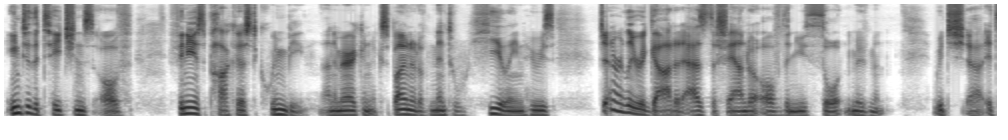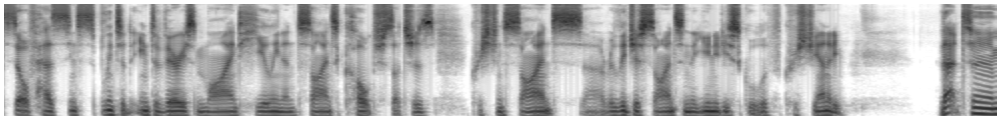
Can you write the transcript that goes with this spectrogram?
into the teachings of Phineas Parkhurst Quimby, an American exponent of mental healing who is generally regarded as the founder of the New Thought movement, which uh, itself has since splintered into various mind healing and science cults such as Christian science, uh, religious science, and the Unity School of Christianity. That term,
